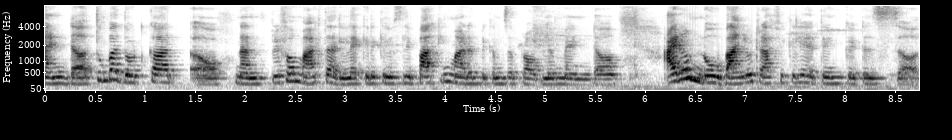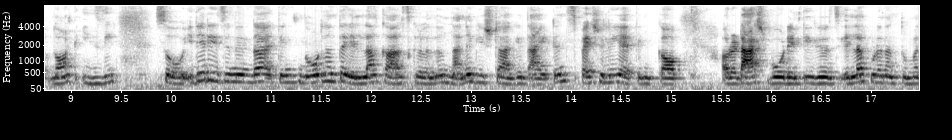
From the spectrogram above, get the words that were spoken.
ಆ್ಯಂಡ್ ತುಂಬ ದೊಡ್ಡ ಕಾರ್ ನಾನು ಪ್ರಿಫರ್ ಮಾಡ್ತಾ ಇರಲಿಲ್ಲ. ಯಾಕೆಂದರೆ ಕೆಲವು ಪಾರ್ಕಿಂಗ್ ಮಾಡೋದು becomes a problem and I don't know Bangalore ಟ್ರಾಫಿಕಲ್ಲಿ I think it is not easy so ಇದೇ ರೀಸನಿಂದ ಐ ಥಿಂಕ್ ನೋಡಿದಂಥ ಎಲ್ಲ ಕಾರ್ಸ್ಗಳಲ್ಲೂ ನನಗೆ ಇಷ್ಟ ಆಗಿದ್ದ ಐಟಮ್ ಸ್ಪೆಷಲಿ ಐ ಥಿಂಕ್ ಅವರ ಡ್ಯಾಶ್ ಬೋರ್ಡ್ ಇಂಟೀರಿಯರ್ಸ್ ಎಲ್ಲ ಕೂಡ ನಂಗೆ ತುಂಬಾ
